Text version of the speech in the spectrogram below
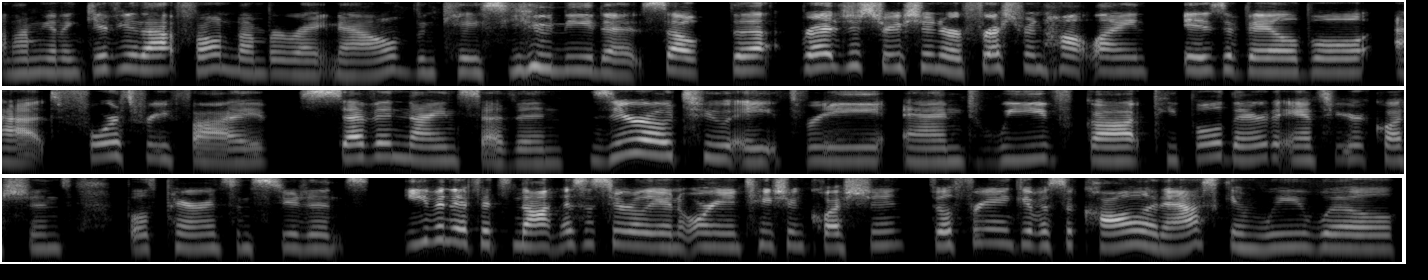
And I'm going to give you that phone number right now in case you need it. So the registration or freshman hotline is available at 435 797 0283. And we've got people there to answer your questions, both parents and students. Even if it's not necessarily an orientation question, feel free and give us a call and ask, and we will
